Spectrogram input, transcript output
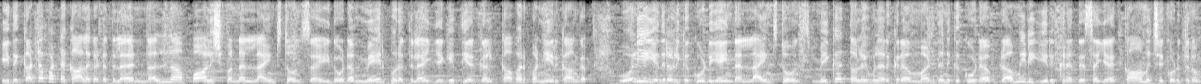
இது கட்டப்பட்ட காலகட்டத்தில் நல்லா பாலிஷ் பண்ண லைம் ஸ்டோன்ஸை இதோட மேற்புறத்தில் எகிப்தியர்கள் கவர் பண்ணியிருக்காங்க. ஒளியை ஒளியை எதிரொலிக்கக்கூடிய இந்த லைம் ஸ்டோன்ஸ் மிக தொலைவில் இருக்கிற மனிதனுக்கு கூட பிரமிடு இருக்கிற திசையை காமிச்சு கொடுத்துடும்.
